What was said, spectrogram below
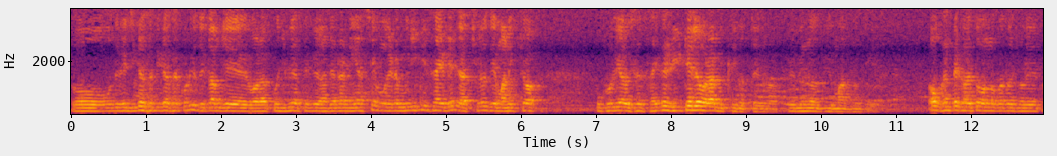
তো ওদেরকে জিজ্ঞাসা জিজ্ঞাসা করি, দেখলাম যে ওরা কুচবিহার থেকে গাঁজাটা নিয়ে আসছে এবং এটা মিল্কি সাইডে যাচ্ছিল যে মানিকচক পুকুরিয়া ওই সাইডে রিটেলে ওরা বিক্রি করতে গেলো বিভিন্ন মাধ্যম দিয়ে। ওখান থেকে হয়তো অন্য কোথাও চলে যেত।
